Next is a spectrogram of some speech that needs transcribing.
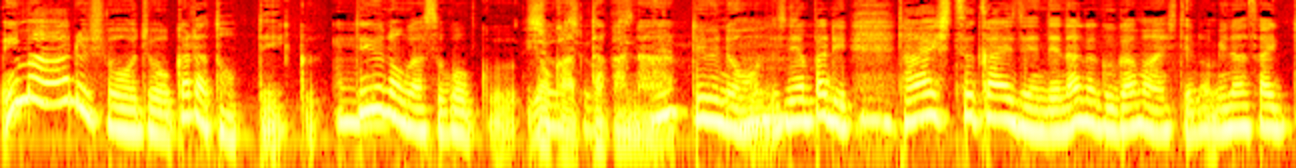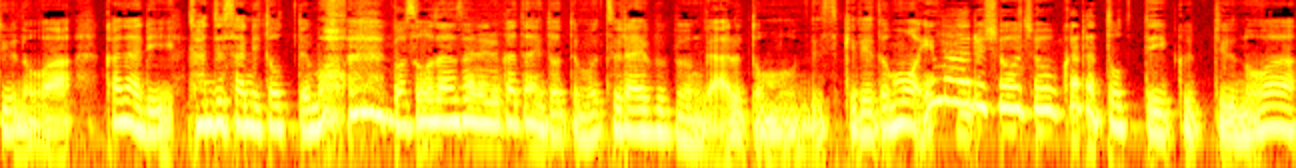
今ある症状から取っていくっていうのがすごく良かったかなっていうふうに思うんですね。やっぱり体質改善で長く我慢して飲みなさいっていうのは、かなり患者さんにとっても、ご相談される方にとっても辛い部分があると思うんですけれども、今ある症状から取っていくっていうのは、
